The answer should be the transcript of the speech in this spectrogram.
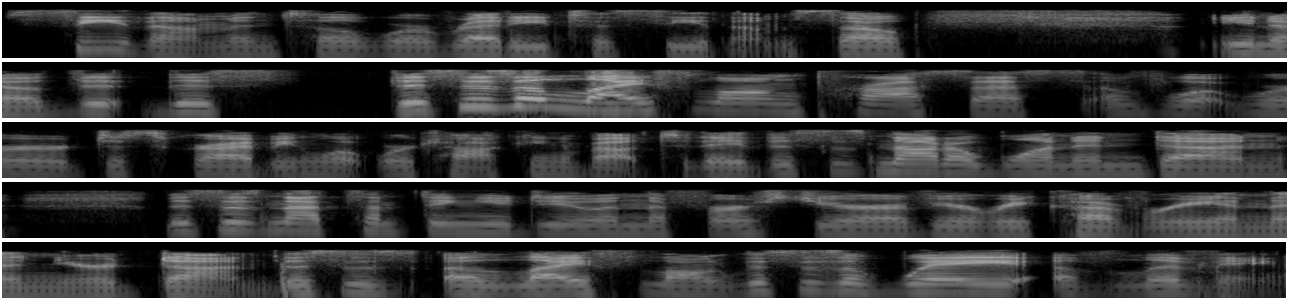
see them until we're ready to see them. So you know th- this this is a lifelong process of what we're describing what we're talking about today. This is not a one and done. This is not something you do in the first year of your recovery and then you're done. This is a lifelong this is a way of living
